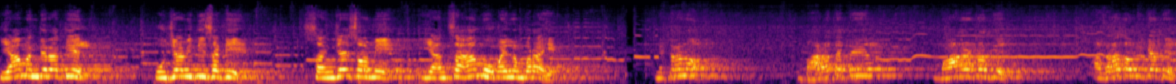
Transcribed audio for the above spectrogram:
या मंदिरातील पूजाविधीसाठी संजय स्वामी यांचा हा मोबाईल नंबर आहे. मित्रांनो भारतातील महाराष्ट्रातील आजरा तालुक्यातील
